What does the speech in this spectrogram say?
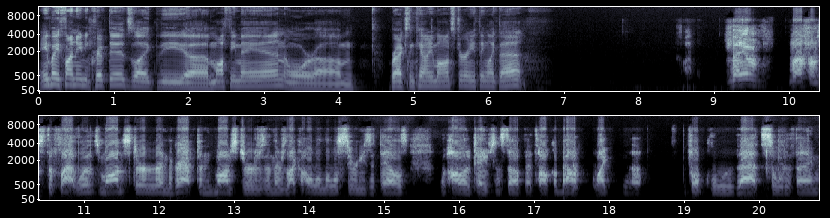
Anybody find any cryptids like the uh, Mothy Man or um, Braxton County Monster, anything like that? they have referenced the Flatwoods monster and the Grafton monsters, and there's like a whole little series of tales of holotapes and stuff that talk about like the folklore of that sort of thing.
